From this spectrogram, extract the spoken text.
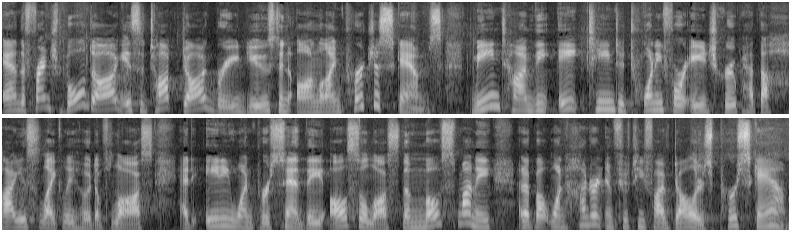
and the French Bulldog is the top dog breed used in online purchase scams. Meantime, the 18 to 24 age group had the highest likelihood of loss at 81%. They also lost the most money at about $155 per scam.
